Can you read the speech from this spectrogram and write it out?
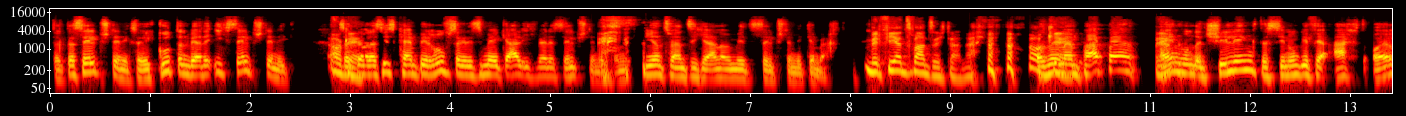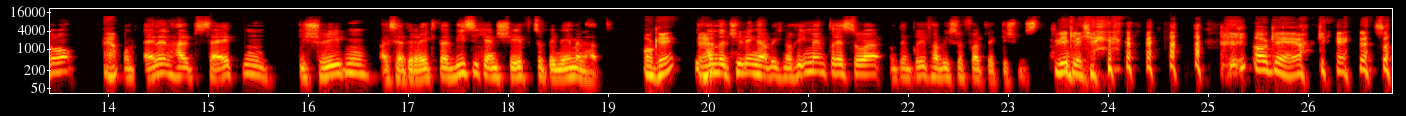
Sagt er selbstständig. Sag ich, gut, dann werde ich selbstständig. Okay. Sagt er, aber das ist kein Beruf. Sag ich, das ist mir egal, ich werde selbstständig. Und mit 24 Jahren habe ich mich selbstständig gemacht. Mit 24 dann. okay. Also mit meinem Papa 100 Schilling, das sind ungefähr 8 Euro ja. und eineinhalb Seiten geschrieben als Herr Direktor, wie sich ein Chef zu benehmen hat. Okay. Die 100 Schilling habe ich noch immer im Tresor und den Brief habe ich sofort weggeschmissen. Wirklich? Okay, okay. Das war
